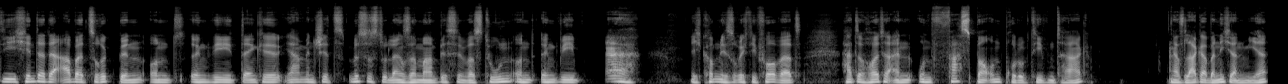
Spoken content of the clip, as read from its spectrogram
die ich hinter der Arbeit zurück bin und irgendwie denke, ja Mensch, jetzt müsstest du langsam mal ein bisschen was tun und irgendwie, äh, ich komme nicht so richtig vorwärts. Hatte heute einen unfassbar unproduktiven Tag. Das lag aber nicht an mir,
